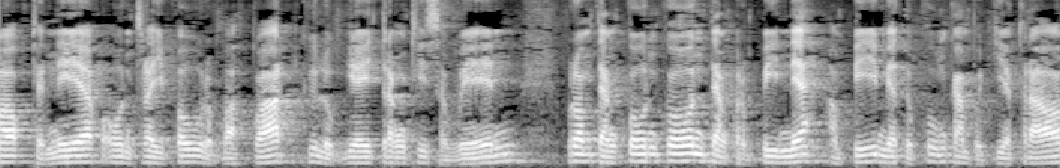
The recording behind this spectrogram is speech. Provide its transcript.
មកធានាប្អូនស្រីពៅរបស់គាត់ គឺលោកយាយត្រឹងធីសាវេន ព្រមទាំងកូនកូនទាំង7នាក់អំពីមាតុភូមិកម្ពុជាក្រោម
